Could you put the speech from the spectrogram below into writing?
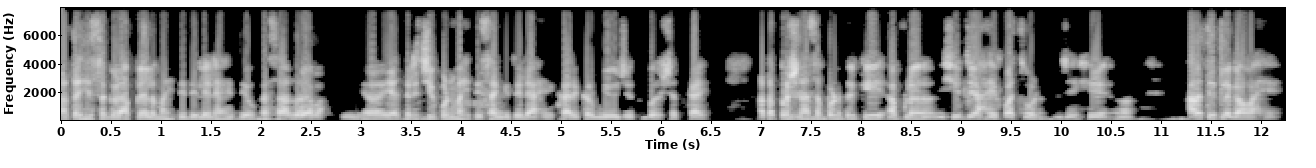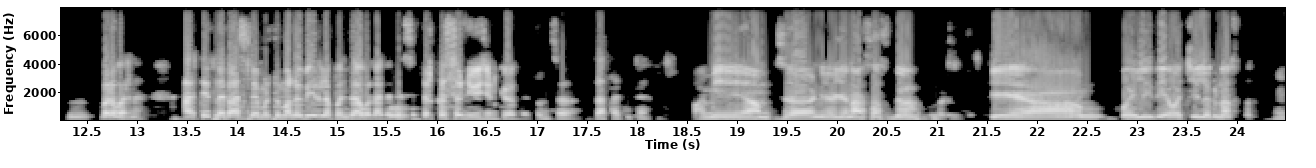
आता हे सगळं आपल्याला माहिती दिलेली आहे देव कसा यात्रेची पण माहिती सांगितलेली आहे. कार्यक्रम नियोजित भविष्यात काय आता प्रश्न असा पडतो की आपलं ही जे आहे पाचवड म्हणजे हे आरतीतलं गाव आहे. बरोबर ना? आरतीतलं गाव असल्यामुळे तुम्हाला वीरला पण जावं लागत असेल. तर कसं नियोजन किंवा तुमचं जाता तिथं? आम्ही आमचं नियोजन असं असतं की पहिली देवाची लग्न असतात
